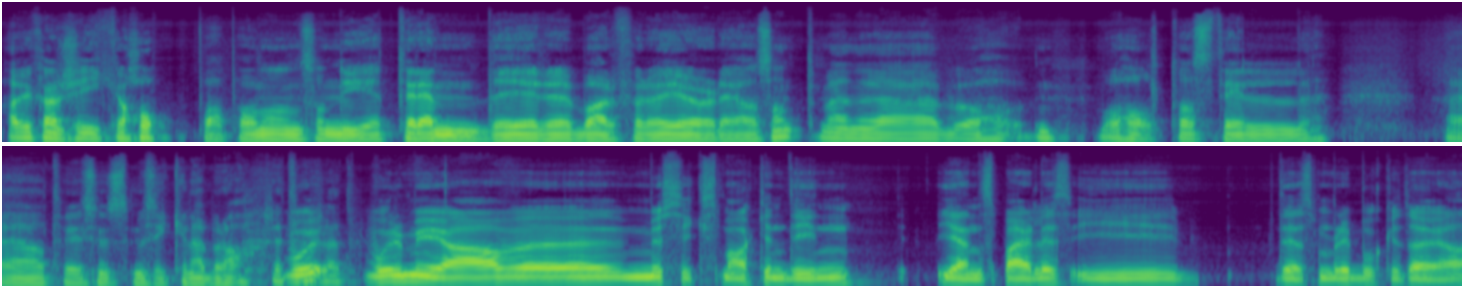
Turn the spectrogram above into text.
har vi kanskje ikke hoppa på noen sånne nye trender bare for å gjøre det, og sånt, men vi har beholdt oss til at vi syns musikken er bra. rett og slett. hvor mye av uh, musikksmaken din gjenspeiles i det som blir booket av øya?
